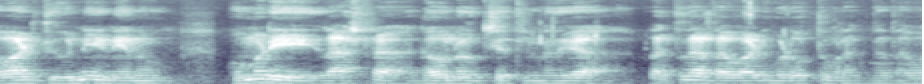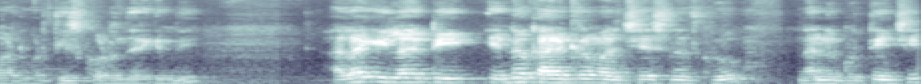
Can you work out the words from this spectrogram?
అవార్డు తీసుకుని నేను ఉమ్మడి రాష్ట్ర గవర్నర్ చేతుల మీదుగా రక్తదాత అవార్డు కూడా ఉత్తమ రక్తదాత అవార్డు కూడా తీసుకోవడం జరిగింది. అలాగే ఇలాంటి ఎన్నో కార్యక్రమాలు చేసినందుకు నన్ను గుర్తించి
